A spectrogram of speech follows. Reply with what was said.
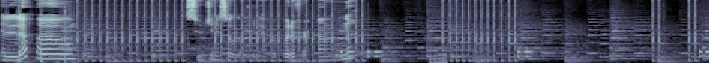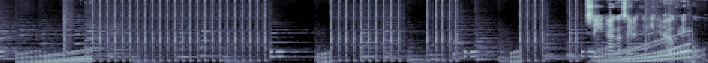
Hello. Sujin is so lucky to have butt of her own. So you're not gonna say nothing either. Okay, cool.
